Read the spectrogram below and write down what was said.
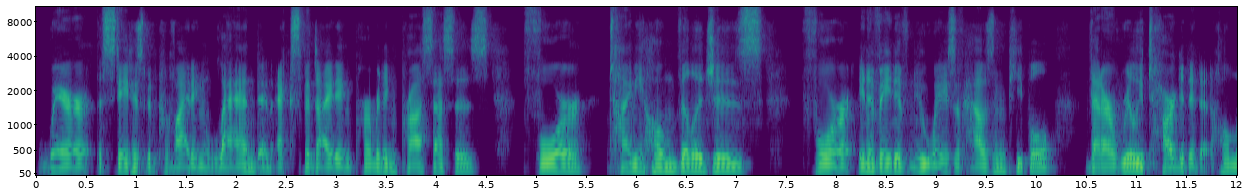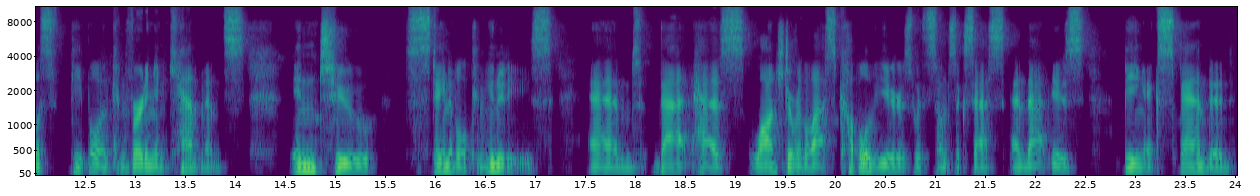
where the state has been providing land and expediting permitting processes for tiny home villages, for innovative new ways of housing people that are really targeted at homeless people and converting encampments into sustainable communities. And that has launched over the last couple of years with some success. And that is being expanded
